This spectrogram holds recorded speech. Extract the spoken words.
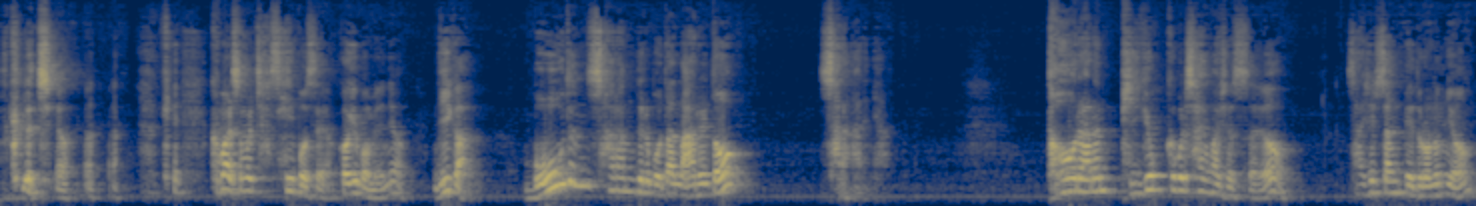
그렇죠. 그 말씀을 자세히 보세요. 거기 보면요. 네가 모든 사람들보다 나를 더 사랑하느냐. 더라는 비교급을 사용하셨어요. 사실상 베드로는요.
